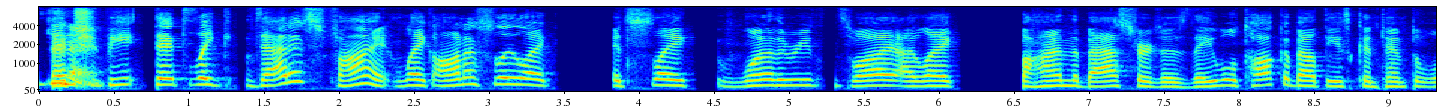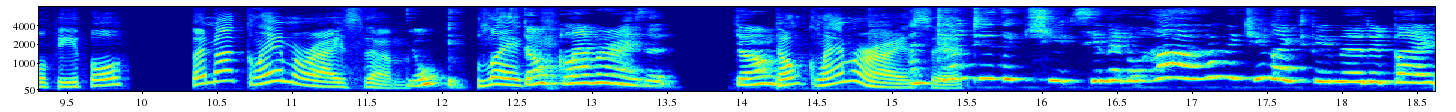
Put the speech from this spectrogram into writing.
that know, should be that's like that is fine like honestly like it's like one of the reasons why i like behind the bastards is they will talk about these contemptible people but not glamorize them nope. like Don't glamorize it. Don't don't glamorize and it don't do the cutesy little. Oh, who would you like to be murdered by?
